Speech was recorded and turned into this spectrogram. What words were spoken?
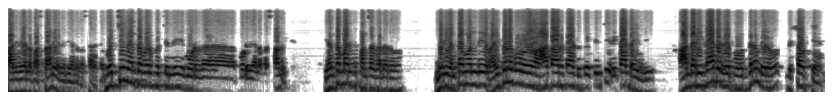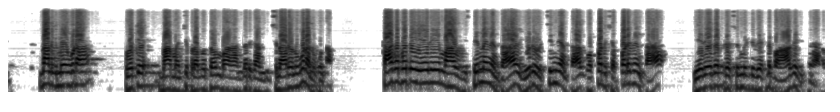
పదివేల బస్తాలు ఎనిమిది వేల బస్తాలు అయితే. వచ్చింది ఎంతవరకు వచ్చింది? మూడు మూడు వేల బస్తాలు వచ్చింది. ఎంతమందికి పంచగలరు? మీరు ఎంతమంది రైతులకు ఆధార్ కార్డు చూపించి రికార్డ్ అయింది? అంత రికార్డు రేపు వద్ద మీరు మిస్అవుట్ చేయండి. దానికి మేము కూడా ఓకే బాగా మంచి ప్రభుత్వం బాగా అందరికి అందించినారు అని కూడా అనుకుంటాం. కాకపోతే ఏది మా విస్తీర్ణం ఎంత ఎవరు వచ్చింది ఎంత గొప్పలు చెప్పడం ఎంత ఏదేదో ప్రెస్ మీట్ పెట్టి బాగా చెప్పినారు.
